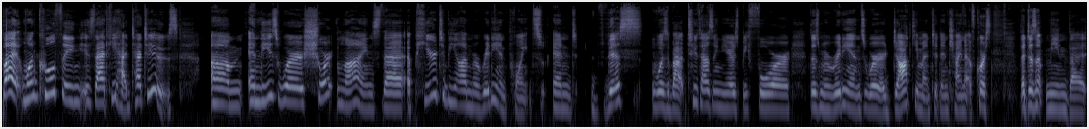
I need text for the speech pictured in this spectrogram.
But one cool thing is that he had tattoos. Um, and these were short lines that appeared to be on meridian points. And this was about 2,000 years before those meridians were documented in China. Of course, that doesn't mean that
